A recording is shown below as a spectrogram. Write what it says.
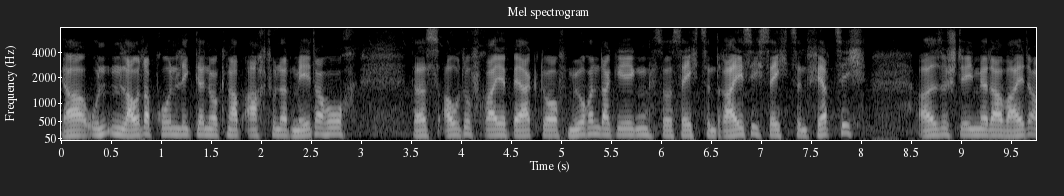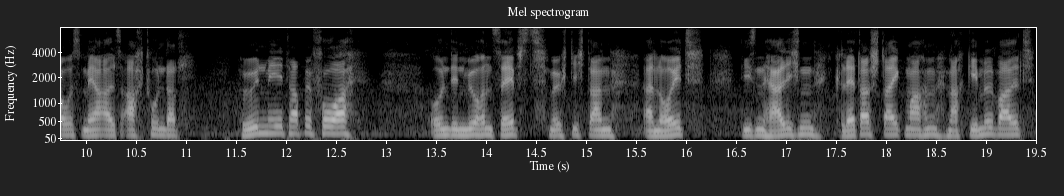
Ja, unten Lauterbrunnen liegt ja nur knapp 800 Meter hoch. Das autofreie Bergdorf Mürren dagegen so 1630, 1640. Also stehen mir da weitaus mehr als 800 Höhenmeter bevor. Und in Mürren selbst möchte ich dann erneut diesen herrlichen Klettersteig machen nach Gimmelwald.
